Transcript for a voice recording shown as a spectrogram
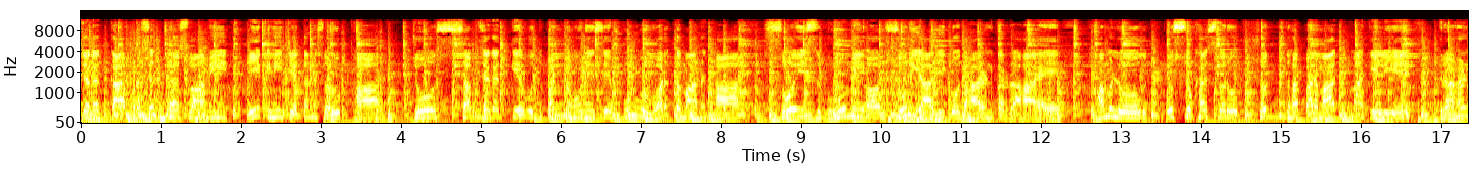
जगत का प्रसिद्ध स्वामी एक ही चेतन स्वरूप था, जो सब जगत के उत्पन्न होने से पूर्व वर्तमान था, सो इस भूमि और सूर्य आदि को धारण कर रहा है। हम लोग उस सुख स्वरूप शुद्ध परमात्मा के लिए ग्रहण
